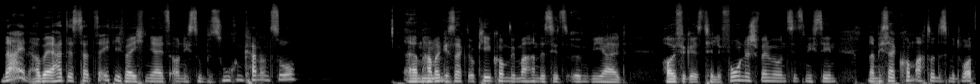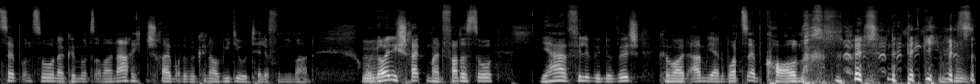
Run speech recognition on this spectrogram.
Nein, aber er hat es tatsächlich, weil ich ihn ja jetzt auch nicht so besuchen kann und so, ähm, mhm. haben wir mhm. gesagt, okay, komm, wir machen das jetzt irgendwie halt häufiger ist telefonisch, wenn wir uns jetzt nicht sehen. dann habe ich gesagt, komm, mach doch das mit WhatsApp und so, und dann können wir uns auch mal Nachrichten schreiben oder wir können auch Videotelefonie machen. Und mhm. neulich schreibt mein Vater so, ja, Philipp, wenn du willst, können wir heute Abend ja einen WhatsApp-Call machen. und dann denke ich mir so,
